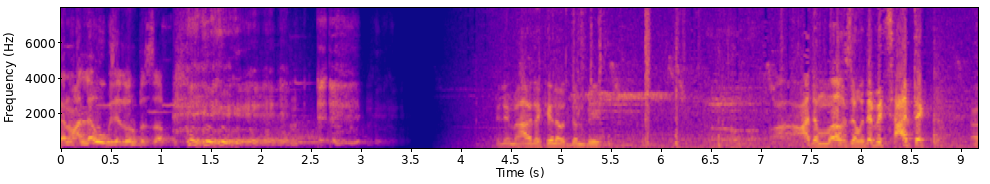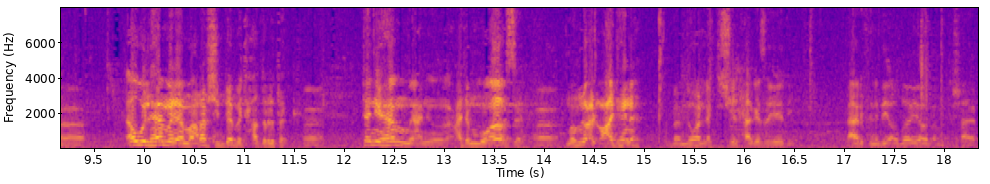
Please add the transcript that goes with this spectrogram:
كانوا علقوك زي دول بالظبط. اللي ميعادك هنا قدام بيتي. عدم مؤاخذة وده بيت سعادتك. آه. أول هم أنا ما أعرفش إن ده بيت حضرتك. تاني هم يعني عدم مؤاخذة. ممنوع القعاد هنا؟ ممنوع إنك تشيل حاجة زي دي. عارف إن دي قضية ولا مش عارف؟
